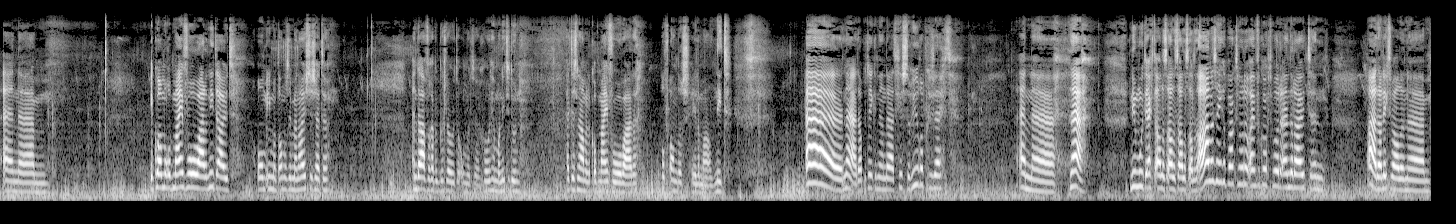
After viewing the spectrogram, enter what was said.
En... Um, ik kwam er op mijn voorwaarden niet uit om iemand anders in mijn huis te zetten. En daarvoor heb ik besloten om het eh, gewoon helemaal niet te doen. Het is namelijk op mijn voorwaarden. Of anders helemaal niet. Uh, nou ja, dat betekent inderdaad gisteren huur opgezegd. En uh, nou ja, nu moet echt alles, alles, alles, alles, alles ingepakt worden en verkocht worden en eruit. En ah, daar ligt wel een, um,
